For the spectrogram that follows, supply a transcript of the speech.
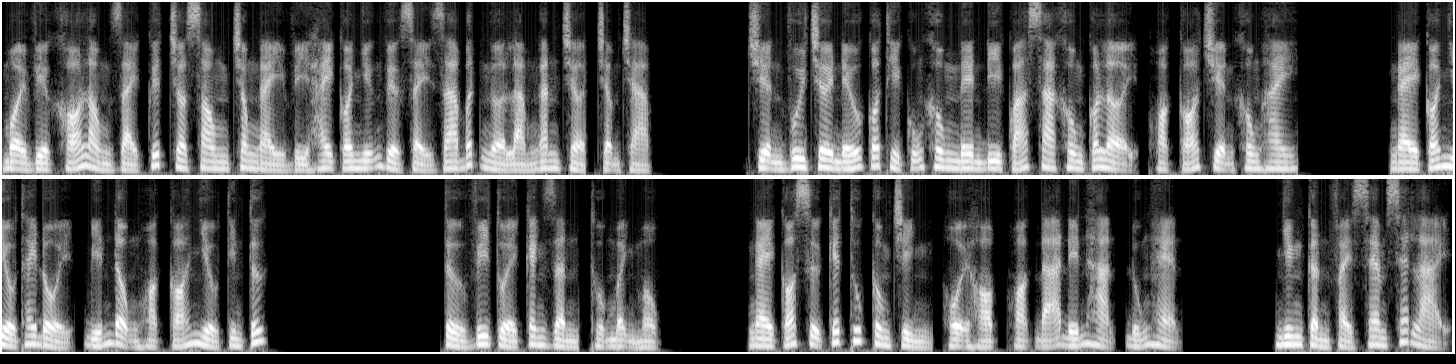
Mọi việc khó lòng giải quyết cho xong trong ngày vì hay có những việc xảy ra bất ngờ làm ngăn trở, chậm chạp. Chuyện vui chơi nếu có thì cũng không nên đi quá xa không có lợi, hoặc có chuyện không hay. Ngày có nhiều thay đổi, biến động hoặc có nhiều tin tức. Tử vi tuổi canh dần, thuộc mệnh mộc. Ngày có sự kết thúc công trình, hội họp hoặc đã đến hạn, đúng hẹn. Nhưng cần phải xem xét lại.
